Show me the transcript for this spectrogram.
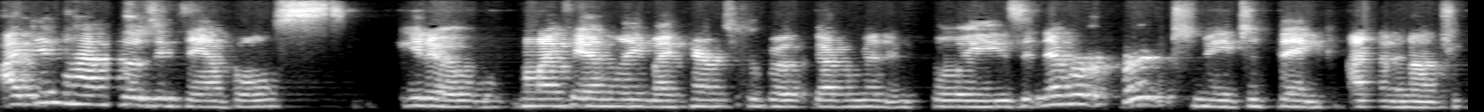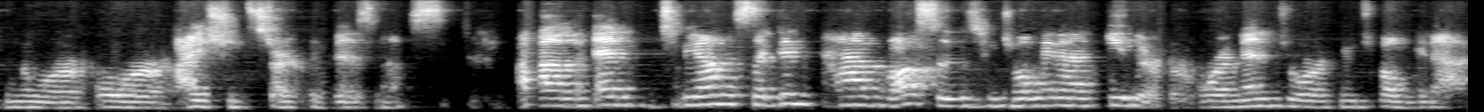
I didn't have those examples. You know, my family, my parents were both government employees. It never occurred to me to think I'm an entrepreneur or I should start the business. Um, and to be honest, I didn't have bosses who told me that either, or a mentor who told me that.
